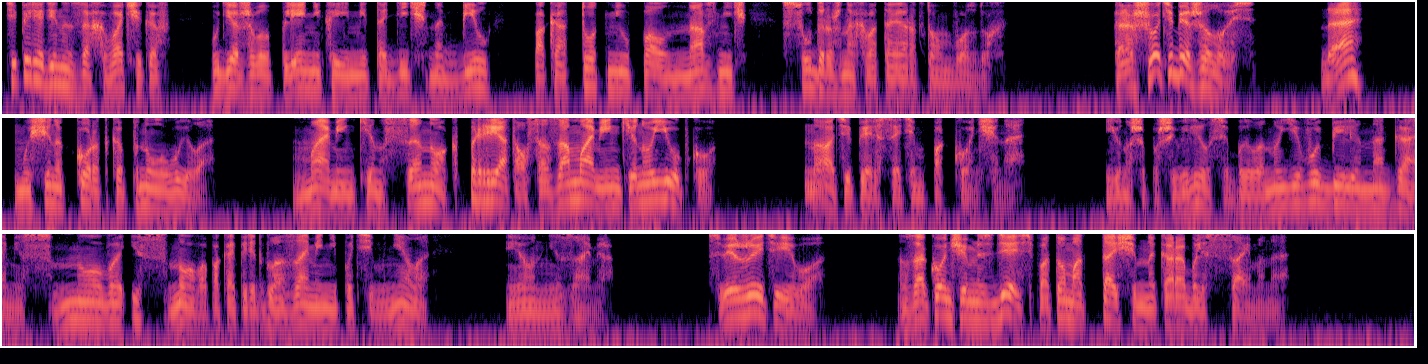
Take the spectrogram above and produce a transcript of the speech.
Теперь один из захватчиков удерживал пленника и методично бил, пока тот не упал навзничь, судорожно хватая ртом воздух. «Хорошо тебе жилось, да?» Мужчина коротко пнул Уилла. «Маменькин сынок прятался за маменькину юбку!» Но теперь с этим покончено». Юноша пошевелился было, но его били ногами снова и снова, пока перед глазами не потемнело, и он не замер. «Свяжите его. Закончим здесь, потом оттащим на корабль Саймона».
